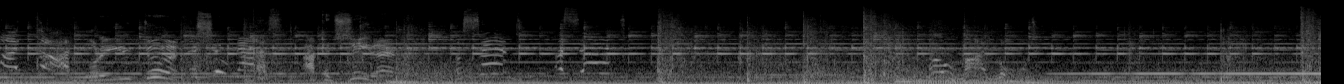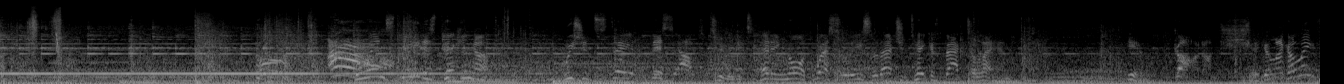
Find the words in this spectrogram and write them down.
My God! What are you doing? They're shooting at us! I can see that. Ascend! Ascend! We should stay at this altitude. It's heading northwesterly, so that should take us back to land. Dear God, I'm shaking like a leaf.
